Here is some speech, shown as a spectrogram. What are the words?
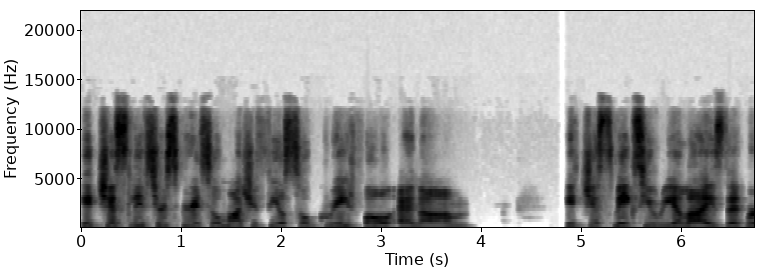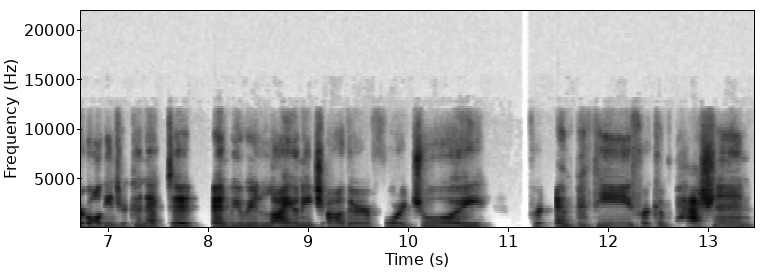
it just lifts your spirit so much. You feel so grateful. And um it just makes you realize that we're all interconnected and we rely on each other for joy, for empathy, for compassion.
